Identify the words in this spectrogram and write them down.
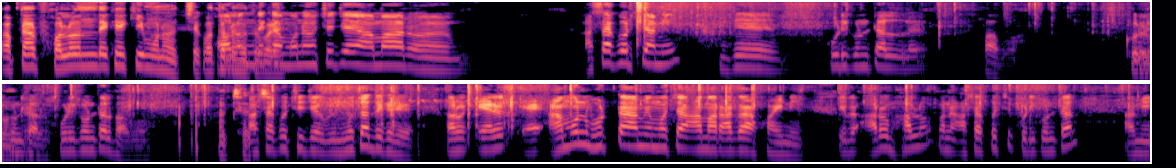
আপনার ফলন দেখে কি মনে হচ্ছে? কতটা ফলন হতে দেখে মনে হচ্ছে যে আমার আশা করছি আমি যে কুড়ি কুইন্টাল পাবো। কুড়ি কুইন্টাল। কুইন্টাল কুড়ি কুইন্টাল পাবো। আচ্ছা আশা করছি যে মোচা দেখে কারণ এমন ভুট্টা আমি মোচা আমার আগা হয়নি। এবার আরও ভালো মানে আশা করছি কুড়ি কুইন্টাল আমি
